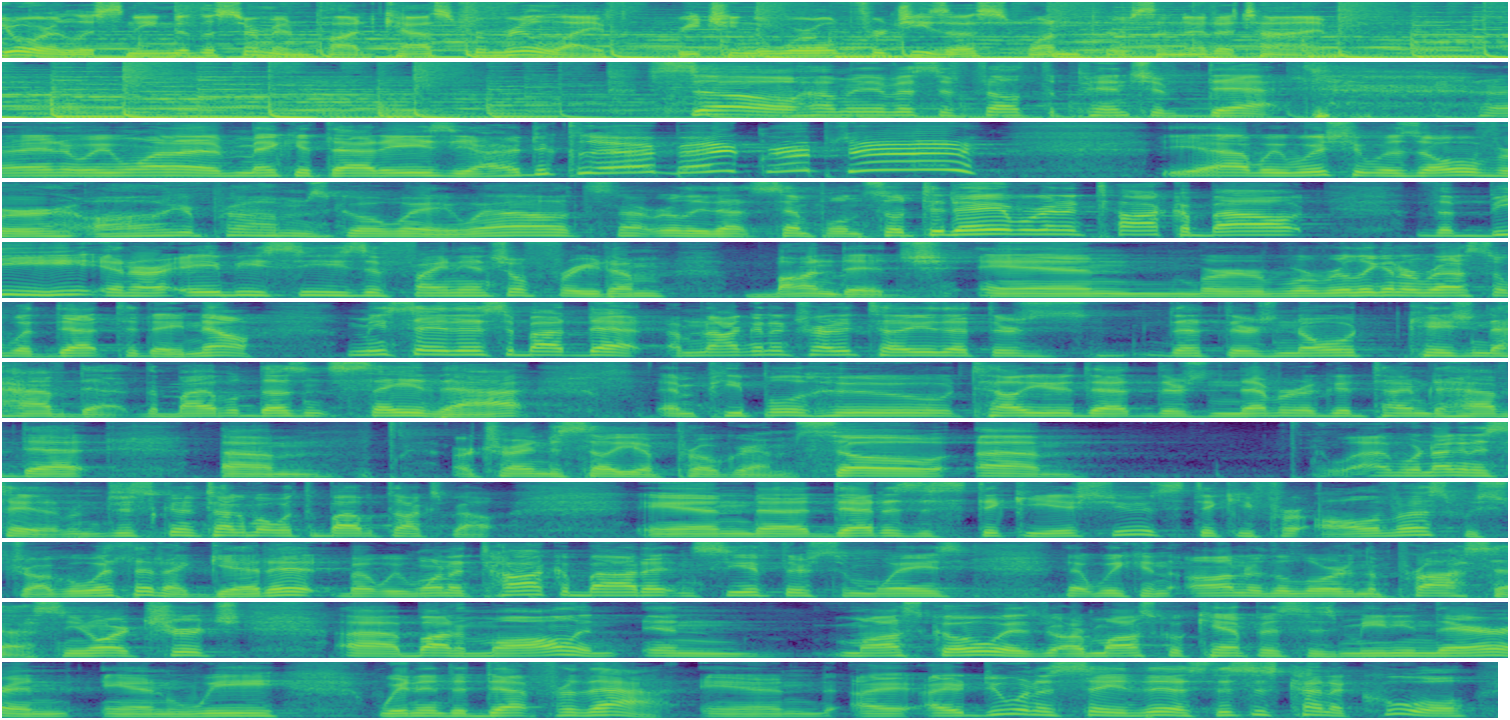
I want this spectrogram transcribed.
You're listening to the Sermon Podcast from Real Life, reaching the world for Jesus one person at a time. So, how many of us have felt the pinch of debt? Right, and we want to make it that easy. I declare bankruptcy. Yeah, we wish it was over. All your problems go away. Well, it's not really that simple. And so today we're going to talk about the B in our ABCs of financial freedom, bondage. And we're, we're really going to wrestle with debt today. Now, let me say this about debt. I'm not going to try to tell you that there's, that there's no occasion to have debt. The Bible doesn't say that. And people who tell you that there's never a good time to have debt um, are trying to sell you a program. So, um, we're not going to say that. We're just going to talk about what the Bible talks about. And uh, debt is a sticky issue. It's sticky for all of us. We struggle with it. I get it. But we want to talk about it and see if there's some ways that we can honor the Lord in the process. You know, our church uh, bought a mall in, in Moscow, our Moscow campus is meeting there, and, and we went into debt for that. And I, I do want to say this this is kind of cool.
